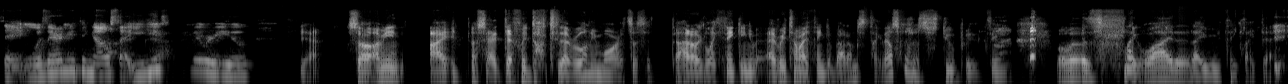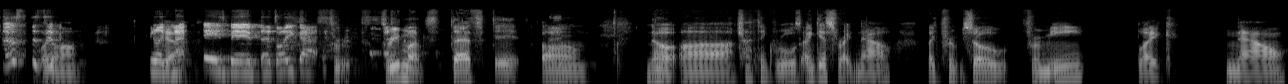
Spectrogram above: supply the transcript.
thing. Was there anything else that you Yeah. used to do, or you? Yeah. So I mean, I I say I definitely don't do that rule anymore. It's just a, I don't like thinking every time I think about it, I'm just like that's such a stupid thing. what was like? Why did I even think like that? It's so But um, You're like yeah. nine days, babe. That's all you got. three three months. That's it. Um, no. Uh, I'm trying to think rules. I guess right now, like for so for me, like now,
